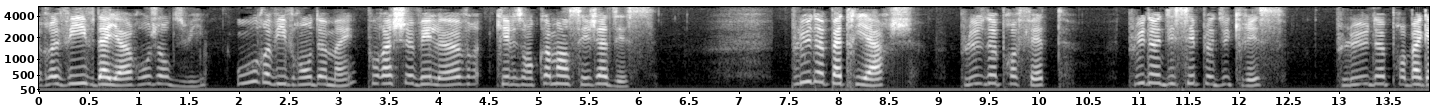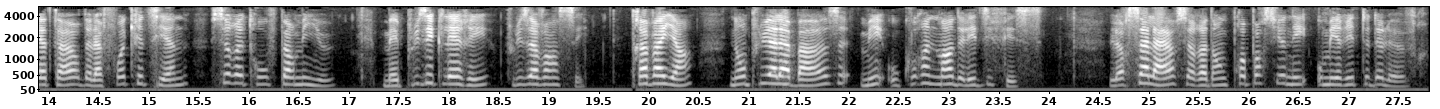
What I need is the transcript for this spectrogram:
revivent d'ailleurs aujourd'hui ou revivront demain pour achever l'œuvre qu'ils ont commencée jadis plus d'un patriarche plus d'un prophète plus d'un disciple du christ plus d'un propagateur de la foi chrétienne se retrouve parmi eux mais plus éclairé plus avancé travaillant non plus à la base mais au couronnement de l'édifice. Leur salaire sera donc proportionné au mérite de l'œuvre.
